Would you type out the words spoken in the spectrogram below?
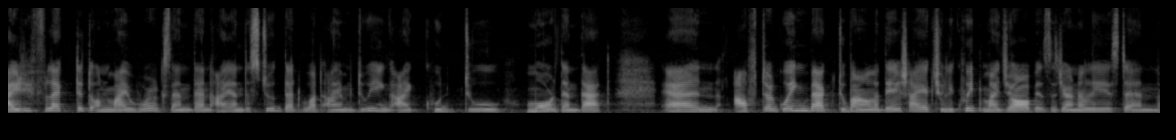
I reflected on my works and then I understood that what I am doing, I could do more than that. And after going back to Bangladesh, I actually quit my job as a journalist and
